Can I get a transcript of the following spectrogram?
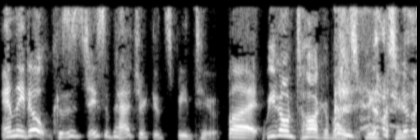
and they don't because it's jason patric in speed 2 but We don't talk about Speed 2.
